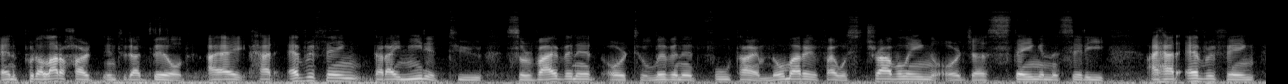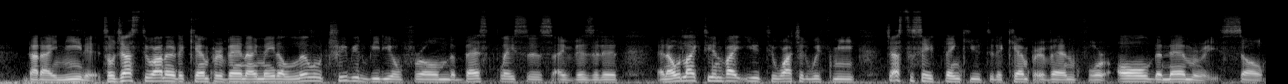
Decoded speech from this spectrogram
and put a lot of heart into that build. I had everything that I needed to survive in it or to live in it full time. No matter if I was traveling or just staying in the city, I had everything that I needed. So just to honor the camper van, I made a little tribute video from the best places I visited and I would like to invite you to watch it with me just to say thank you to the camper van for all the memories. So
